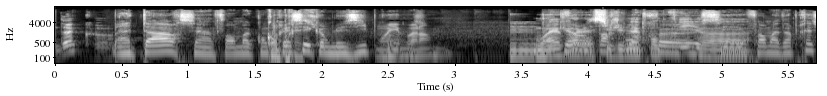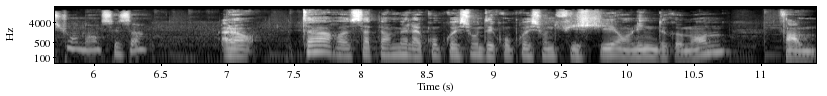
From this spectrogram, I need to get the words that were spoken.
D'accord. Bah, tar, c'est un format compressé Compression. comme le zip. Oui, quoi. voilà. Hmm. Ouais, Curl, voilà, si j'ai bien compris. C'est format d'impression, non C'est ça? Alors, tar, ça permet la compression décompression de fichiers en ligne de commande, enfin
